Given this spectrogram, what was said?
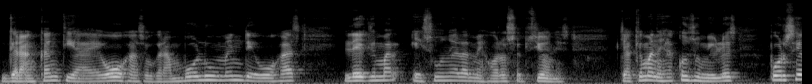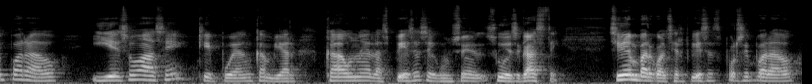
gran cantidad de hojas o gran volumen de hojas, Lexmark es una de las mejores opciones, ya que maneja consumibles por separado y eso hace que puedan cambiar cada una de las piezas según su desgaste. Sin embargo, al ser piezas por separado,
